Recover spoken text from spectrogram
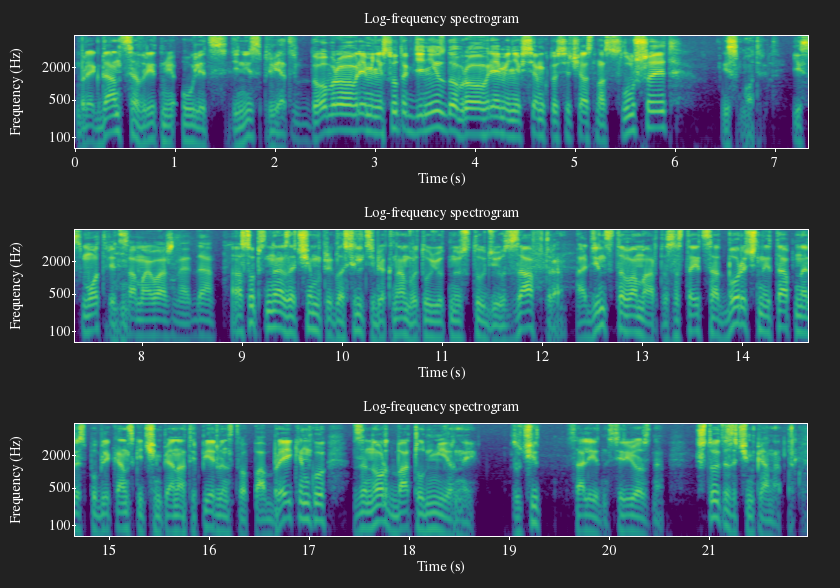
брейкданса в ритме улиц. Денис, привет. Доброго времени суток, Денис. Доброго времени всем, кто сейчас нас слушает. И смотрит и смотрит, самое важное, да. А, собственно, зачем мы пригласили тебя к нам в эту уютную студию? Завтра, 11 марта, состоится отборочный этап на республиканский чемпионат и первенство по брейкингу The Nord Battle Мирный. Звучит солидно, серьезно. Что это за чемпионат такой?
